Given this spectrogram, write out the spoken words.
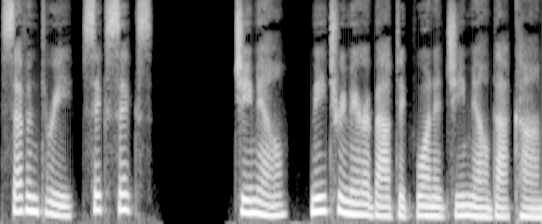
73 66. Gmail, mitrimeraboutdig1 at gmail.com.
